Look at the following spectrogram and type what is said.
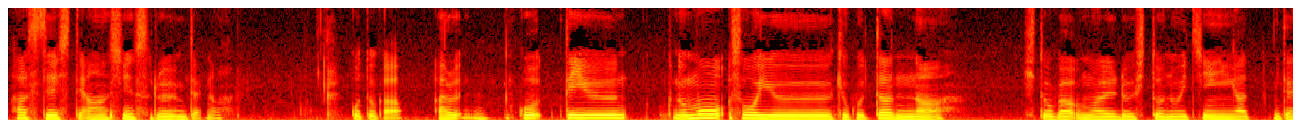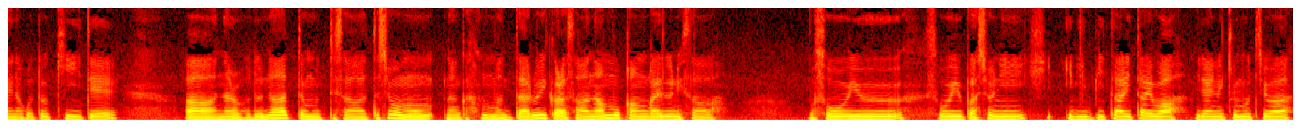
発生して安心するみたいなことがあるこっていうのもそういう極端な人が生まれる人の一員やみたいなことを聞いてああなるほどなって思ってさ私ももうなんかほんまだるいからさ何も考えずにさもうそういうそういう場所に入り浸りたいわみたいな気持ちは、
